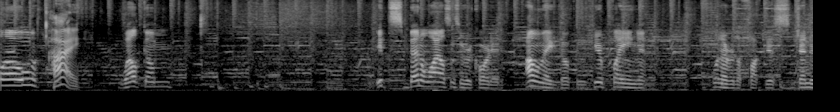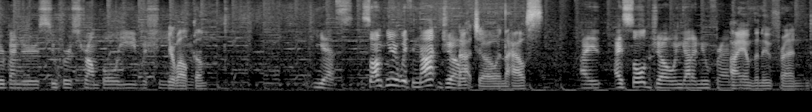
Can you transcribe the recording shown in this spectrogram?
Hello, Hi. welcome. It's been a while since we recorded. I'm Omega Goku, here playing whatever the fuck this gender bender super stromboli machine. You're welcome. Yes. So I'm here with not Joe. Not Joe in the house. I I sold Joe and got a new friend. I am the new friend.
